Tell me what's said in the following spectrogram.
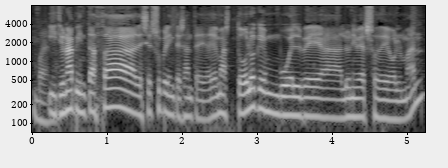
Bueno, Y tiene una pintaza de ser súper interesante. Además, todo lo que envuelve al universo de Old Man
